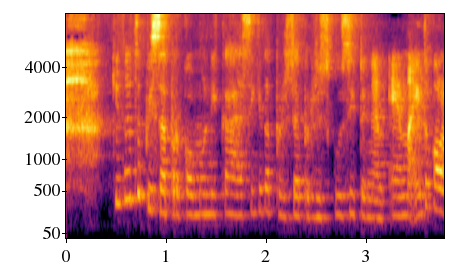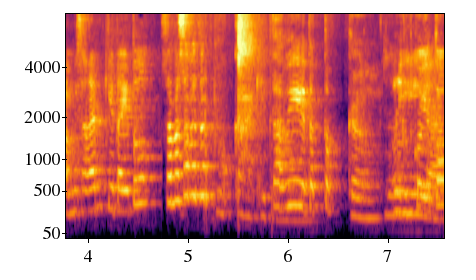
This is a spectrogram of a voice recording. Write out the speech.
kita tuh bisa berkomunikasi, kita bisa berdiskusi dengan enak. Itu kalau misalkan kita itu sama-sama terbuka gitu. tapi tetep gal menurutku Iya. itu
